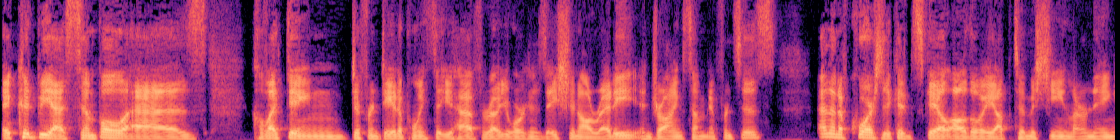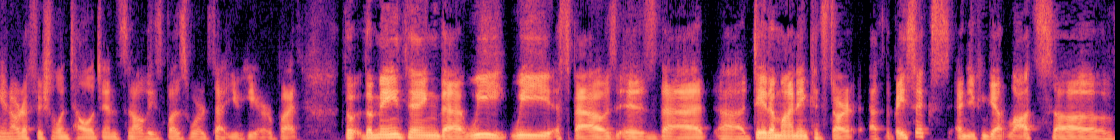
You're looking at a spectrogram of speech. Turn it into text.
it could be as simple as collecting different data points that you have throughout your organization already and drawing some inferences. And then, of course, it could scale all the way up to machine learning and artificial intelligence and all these buzzwords that you hear. But the, the main thing that we we espouse is that uh, data mining can start at the basics, and you can get lots of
